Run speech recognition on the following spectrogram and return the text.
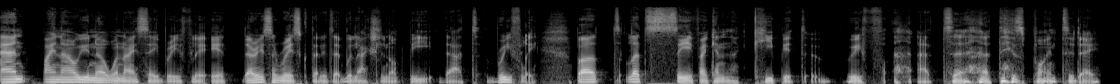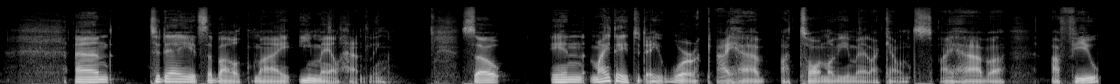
And by now, you know, when I say briefly, it there is a risk that it will actually not be that briefly. But let's see if I can keep it brief at uh, at this point today. And Today it's about my email handling. So in my day-to-day work, I have a ton of email accounts. I have a, a few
